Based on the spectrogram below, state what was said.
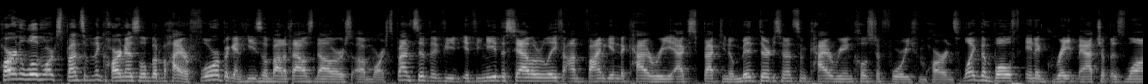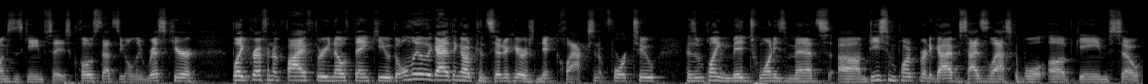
Harden a little more expensive. I think Harden has a little bit of a higher floor, but again, he's about thousand dollars uh, more expensive. If you if you need the salary relief, I'm fine getting to Kyrie. I expect you know mid 30s minutes from Kyrie and close to 40 from Harden. So like them both in a great matchup as long as this game stays close. That's the only risk here. Blake Griffin at 5'3, no thank you. The only other guy I think I would consider here is Nic Claxton at 4'2. Has been playing mid 20s minutes. Um, decent point per guy besides the last couple of games. So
